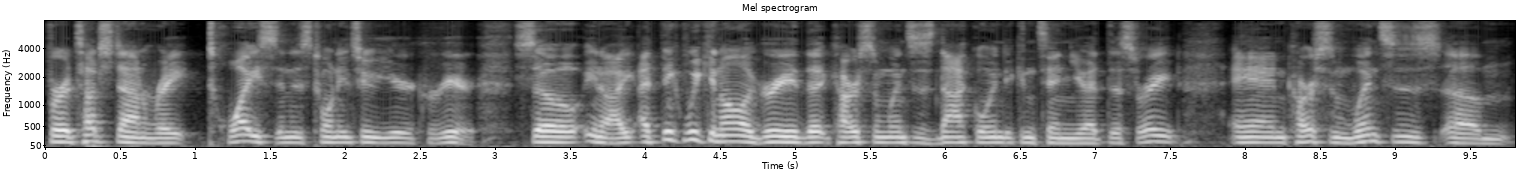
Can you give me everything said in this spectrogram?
for a touchdown rate twice in his 22 year career. So you know, I, I think we can all agree that Carson Wentz is not going to continue at this rate, and Carson Wentz's um,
